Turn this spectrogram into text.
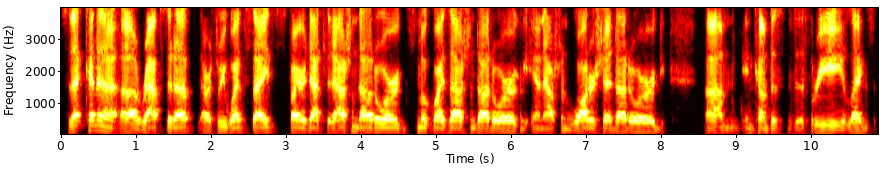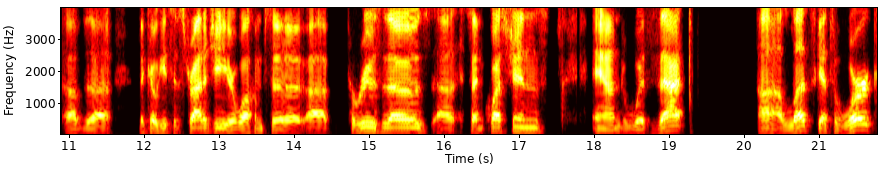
So that kind of uh, wraps it up. Our three websites, fireadaptedashland.org, smokewiseashland.org, and ashlandwatershed.org um, encompass the three legs of the the cohesive strategy. You're welcome to uh, peruse those, uh, send questions, and with that, uh, let's get to work.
